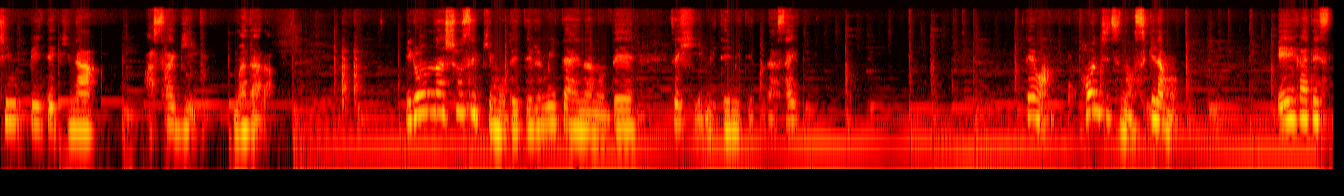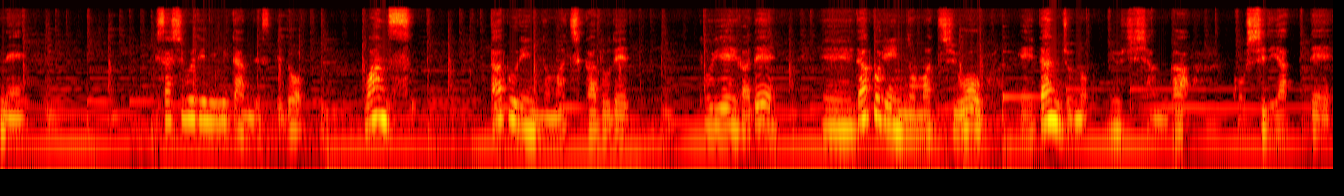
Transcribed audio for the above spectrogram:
神秘的なアサギマダラ。いろんな書籍も出てるみたいなので、ぜひ見てみてください。では本日の好きなもん映画ですね久しぶりに見たんですけど「ワンスダブリンの街角で」という映画で、えー、ダブリンの街を、えー、男女のミュージシャンが知り合って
